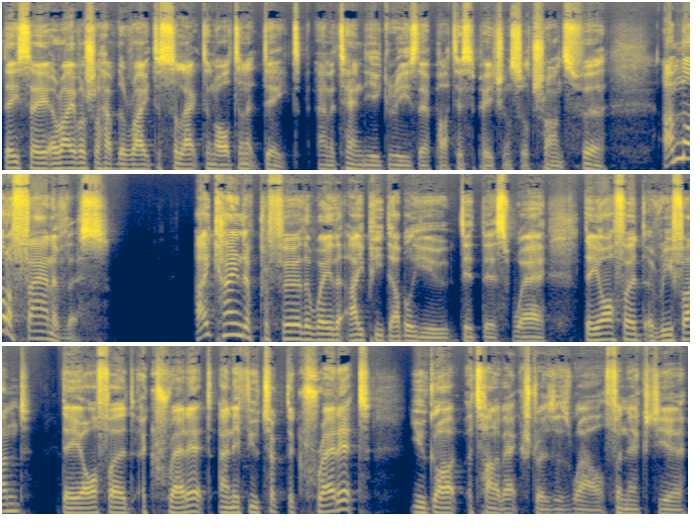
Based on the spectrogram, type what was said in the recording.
they say Arival shall have the right to select an alternate date and attendee agrees their participation shall transfer. I'm not a fan of this. I kind of prefer the way that IPW did this, where they offered a refund, they offered a credit, and if you took the credit, you got a ton of extras as well for next year.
